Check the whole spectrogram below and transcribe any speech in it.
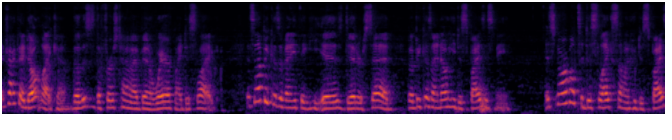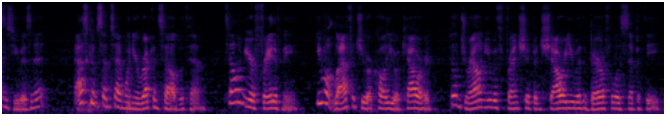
In fact, I don't like him, though this is the first time I've been aware of my dislike. It's not because of anything he is, did, or said, but because I know he despises me. It's normal to dislike someone who despises you, isn't it? Ask him sometime when you're reconciled with him. Tell him you're afraid of me. He won't laugh at you or call you a coward. He'll drown you with friendship and shower you with a barrelful of sympathy.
